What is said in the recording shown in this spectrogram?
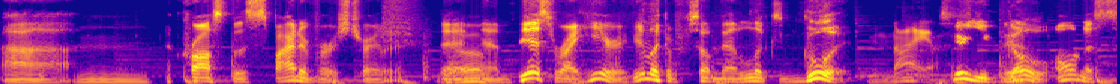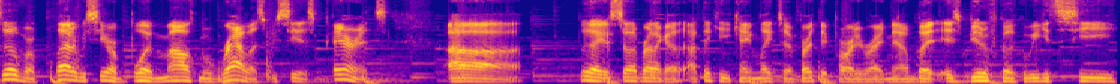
uh Mm, across the Spider-Verse trailer. That Yeah. now this right here, if you're looking for something that looks good, nice. here you go on a silver platter. We see our boy Miles Morales. We see his parents. Uh look like he's celebrating like a, I think he came late to a birthday party right now, but it's beautiful because we can see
